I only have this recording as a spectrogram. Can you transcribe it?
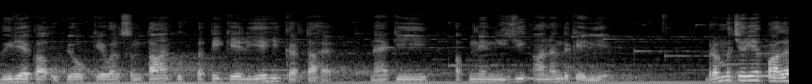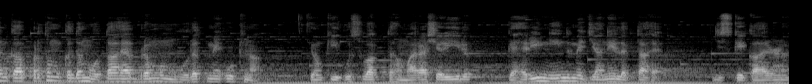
वीर्य का उपयोग केवल संतान उत्पत्ति के लिए ही करता है। न कि अपने निजी आनंद के लिए। ब्रह्मचर्य पालन का प्रथम कदम होता है ब्रह्म मुहूर्त में उठना, क्योंकि उस वक्त हमारा शरीर गहरी नींद में जाने लगता है, जिसके कारण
